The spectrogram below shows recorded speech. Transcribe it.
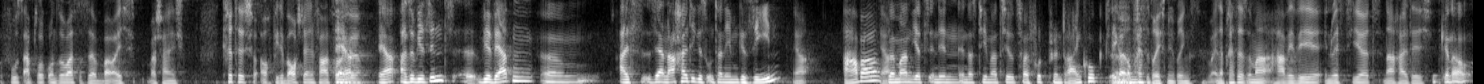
Fußabdruck und sowas ist ja bei euch wahrscheinlich kritisch, auch viele Baustellenfahrzeuge. Ja, ja also wir sind, äh, wir werden ähm, als sehr nachhaltiges Unternehmen gesehen. Ja. Aber ja. wenn man jetzt in, den, in das Thema CO2-Footprint reinguckt. Egal, ähm, Presseberichten übrigens. In der Presse ist immer HWW investiert, nachhaltig. Genau.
